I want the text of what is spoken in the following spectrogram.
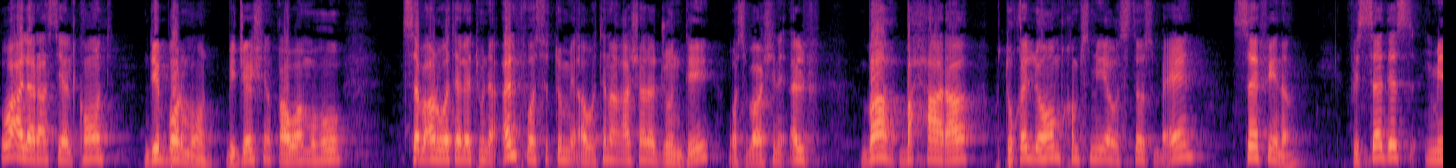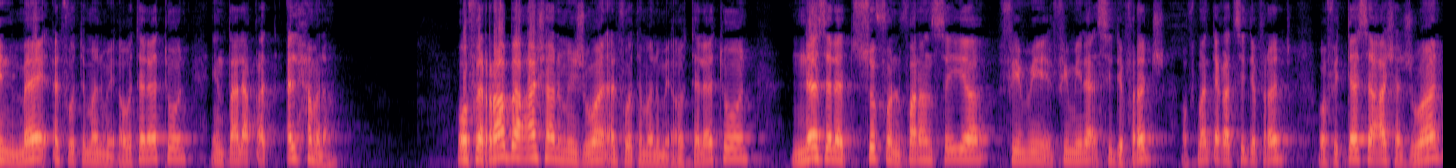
وعلى رأسها الكونت دي بورمون بجيش قوامه 37612 جندي و27000 بحارة تقلهم 576 سفينة. في السادس من ماي 1830 انطلقت الحملة وفي الرابع عشر من جوان 1830 نزلت سفن فرنسية في في ميناء سيدي فرج وفي منطقة سيدي فرج. وفي التاسع عشر جوان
